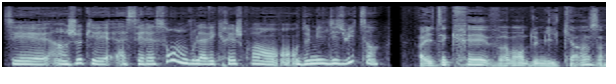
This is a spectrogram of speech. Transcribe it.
C'est un jeu qui est assez récent, vous l'avez créé je crois en 2018 a été créé vraiment en 2015.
